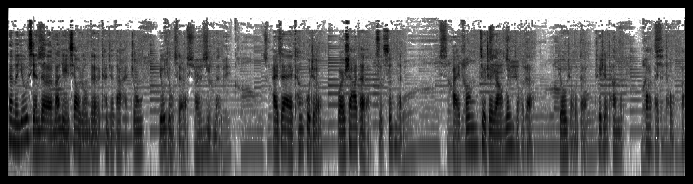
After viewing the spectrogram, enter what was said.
他们悠闲的、满脸笑容的看着大海中游泳的儿女们，还在看护着玩沙的子孙们。海风就这样温柔的、柔柔的吹着他们花白的头发。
